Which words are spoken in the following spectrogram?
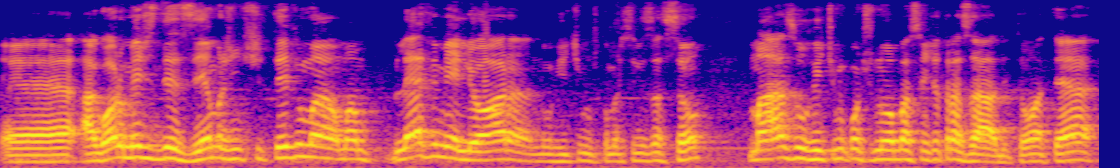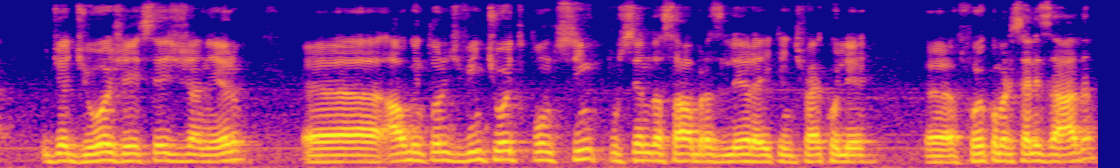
É, agora, o mês de dezembro, a gente teve uma, uma, leve melhora no ritmo de comercialização, mas o ritmo continua bastante atrasado. Então, até o dia de hoje, aí, 6 de janeiro, é, algo em torno de 28,5% da sala brasileira aí que a gente vai colher é, foi comercializada.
